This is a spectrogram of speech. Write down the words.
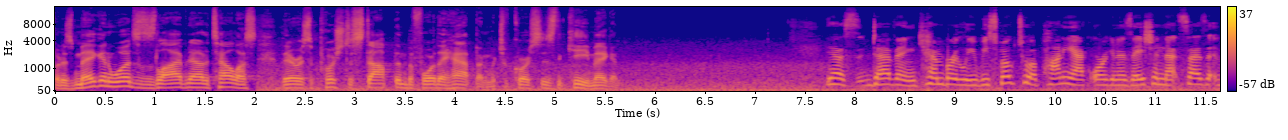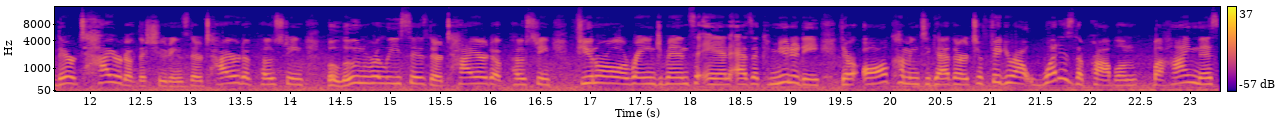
But as Megan Woods is live now to tell us, there is a push to stop them before they happen, which of course is the key. Megan. Yes, Devin, Kimberly, we spoke to a Pontiac organization that says they're tired of the shootings. They're tired of posting balloon releases. They're tired of posting funeral arrangements. And as a community, they're all coming together to figure out what is the problem behind this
